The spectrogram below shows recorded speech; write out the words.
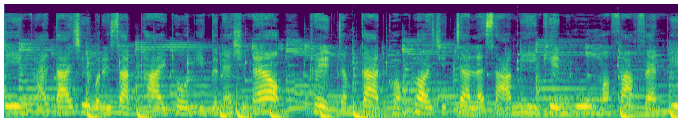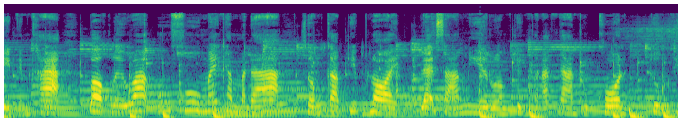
จีน ภายใต้ชื่อบริษัทไทยโทนอินเตอร์เนชั่นแนลเทรดจำกัดของพลอยชิดจันทร์และสามีเคนฮุงมาฝากแฟนเพจกันค่ะ บอกเลยว่าอู้ฟู่ไม่ธรรมดา สมกับที่พลอย และสามีรวมถึงพนักงานทุกคน ทุ่มเท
